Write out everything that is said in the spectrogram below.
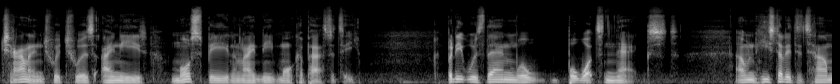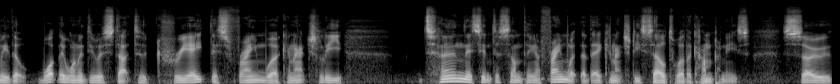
challenge, which was I need more speed and I need more capacity. But it was then, well, but what's next? And he started to tell me that what they want to do is start to create this framework and actually turn this into something, a framework that they can actually sell to other companies. So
